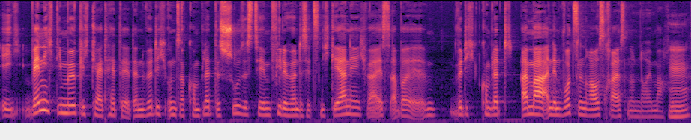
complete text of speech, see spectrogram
ich, wenn ich die Möglichkeit hätte, dann würde ich unser komplettes Schulsystem, viele hören das jetzt nicht gerne, ich weiß, aber ähm, würde ich komplett einmal an den Wurzeln rausreißen und neu machen. Mhm.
